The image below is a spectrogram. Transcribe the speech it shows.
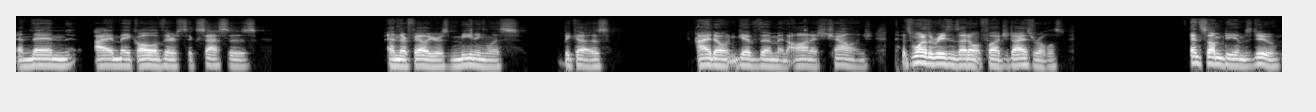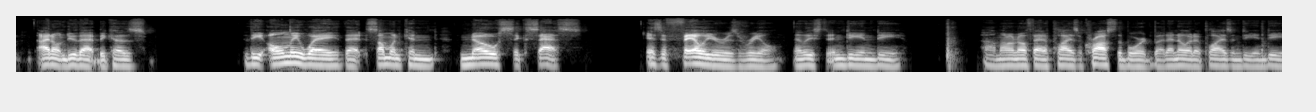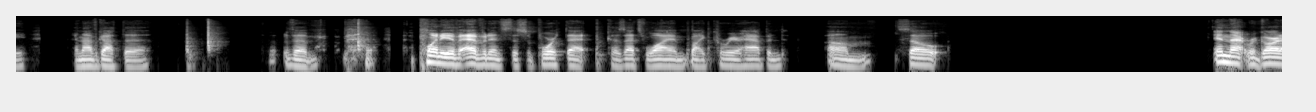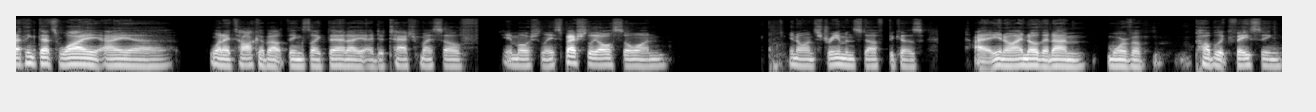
And then I make all of their successes and their failures meaningless because I don't give them an honest challenge. It's one of the reasons I don't fudge dice rolls. And some DMs do. I don't do that because the only way that someone can know success is if failure is real, at least in D and D. Um, I don't know if that applies across the board, but I know it applies in D and D, and I've got the the plenty of evidence to support that because that's why my career happened. Um, so in that regard, I think that's why I, uh, when I talk about things like that, I, I detach myself emotionally, especially also on, you know, on stream and stuff, because I, you know, I know that I'm more of a public facing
